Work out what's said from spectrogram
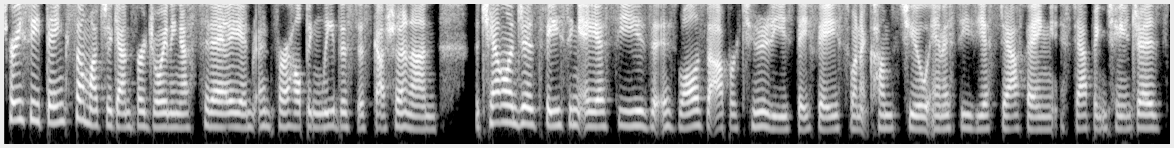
Tracy, thanks so much again for joining us today and, and for helping lead this discussion on the challenges facing ASCs as well as the opportunities they face when it comes to anesthesia staffing, staffing changes.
